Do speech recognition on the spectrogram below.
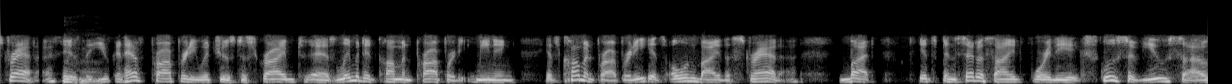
strata is mm-hmm. that you can have property which is described as limited common property, meaning it's common property, it's owned by the strata, but it's been set aside for the exclusive use of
